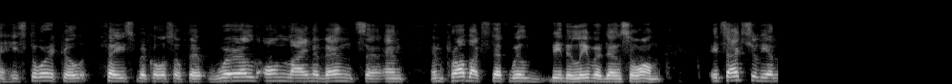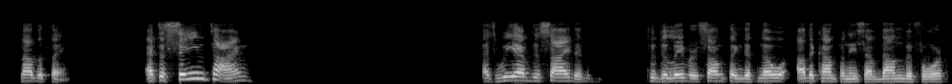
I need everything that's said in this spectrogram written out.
a historical phase because of the world online events and products that will be delivered and so on. It's actually another thing. At the same time, as we have decided to deliver something that no other companies have done before,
